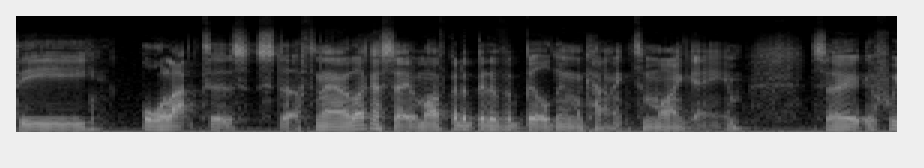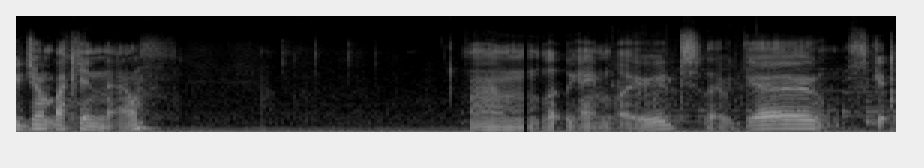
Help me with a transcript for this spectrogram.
the all actors stuff. Now, like I say, I've got a bit of a building mechanic to my game. So if we jump back in now, um, let the game load. There we go. Skip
